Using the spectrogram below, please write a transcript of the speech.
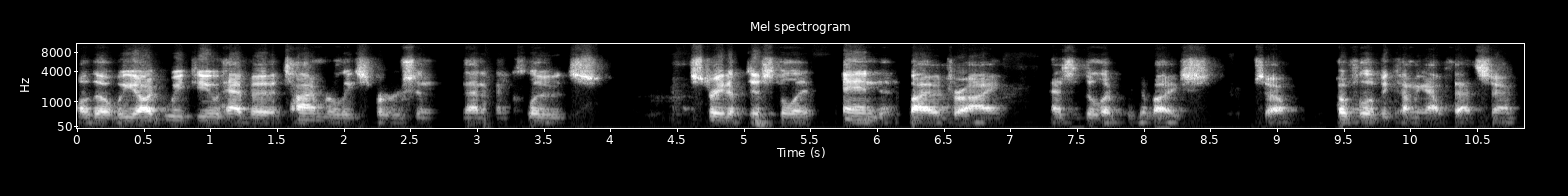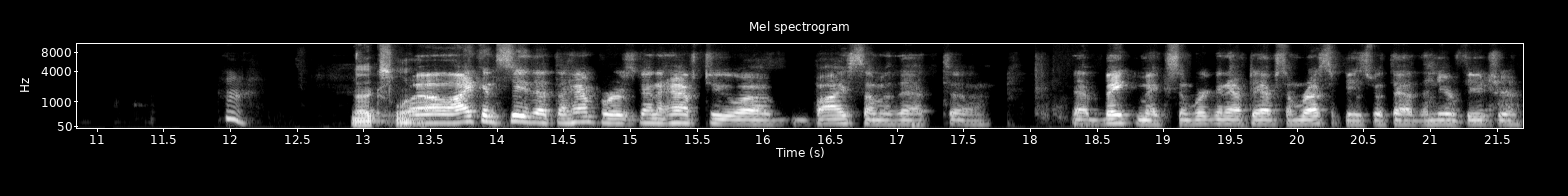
although we are we do have a time release version that includes straight up distillate and Bio-Dri as a delivery device. So hopefully we'll be coming out with that soon. Excellent. Well, I can see that the hemper is going to have to uh, buy some of that uh, that bake mix, and we're going to have to have some recipes with that in the near future.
